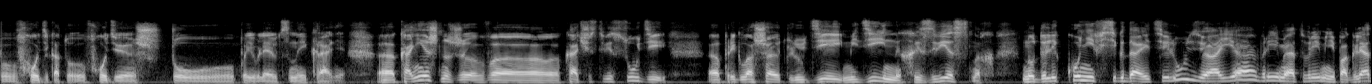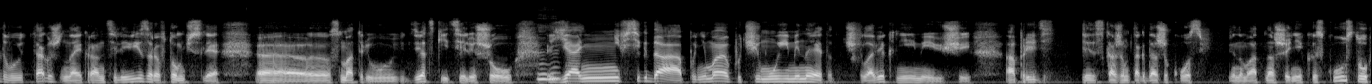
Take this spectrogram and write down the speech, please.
в ходе, в ходе шоу появляются на экране. Э, конечно же, в качестве судей э, приглашают людей медийных, известных, но далеко не всегда эти люди, а я время от времени поглядываю также на экран телевизора, в том числе э, смотрю детские телешоу. Mm-hmm. Я не всегда понимаю, почему именно этот человек, не имеющий определенного скажем так, даже косвенного отношения к искусству,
